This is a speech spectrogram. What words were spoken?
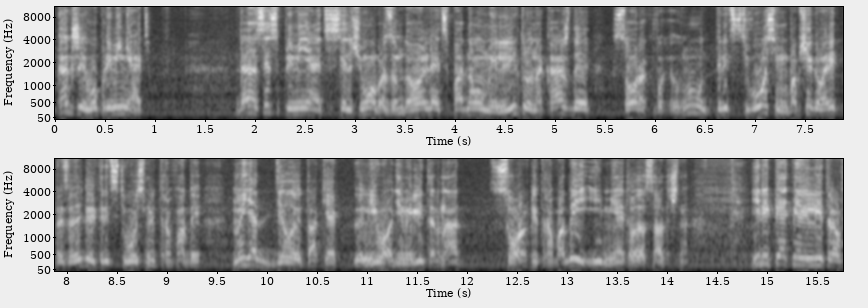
Как же его применять? Данное средство применяется следующим образом. Добавляется по 1 мл на каждые 40, ну, 38, вообще говорит производитель 38 литров воды. Но я делаю так, я лью 1 мл на 40 литров воды, и мне этого достаточно. Или 5 мл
